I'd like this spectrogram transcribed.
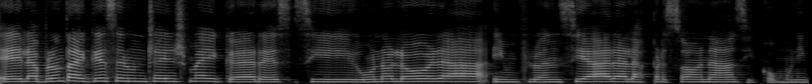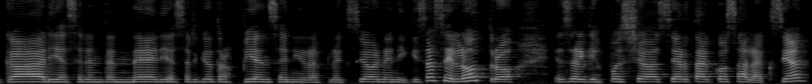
eh, la pregunta de qué es ser un change maker es si uno logra influenciar a las personas y comunicar y hacer entender y hacer que otros piensen y reflexionen y quizás el otro es el que después lleva cierta cosa a la acción,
